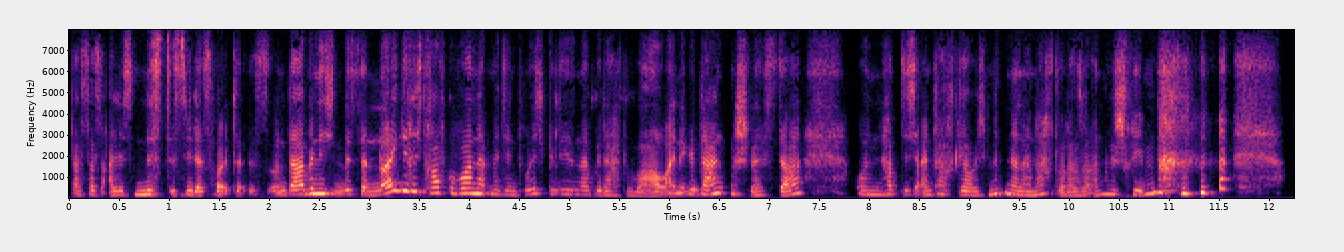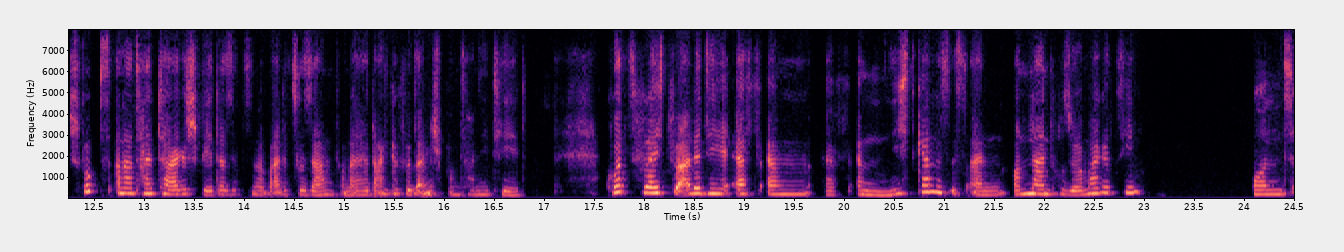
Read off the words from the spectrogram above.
dass das alles Mist ist, wie das heute ist. Und da bin ich ein bisschen neugierig drauf geworden, habe mir den durchgelesen, habe gedacht, wow, eine Gedankenschwester und habe dich einfach, glaube ich, mitten in der Nacht oder so angeschrieben. Schwupps, anderthalb Tage später sitzen wir beide zusammen. Von daher danke für deine Spontanität. Kurz vielleicht für alle, die FM, FM nicht kennen, es ist ein Online-Friseurmagazin und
